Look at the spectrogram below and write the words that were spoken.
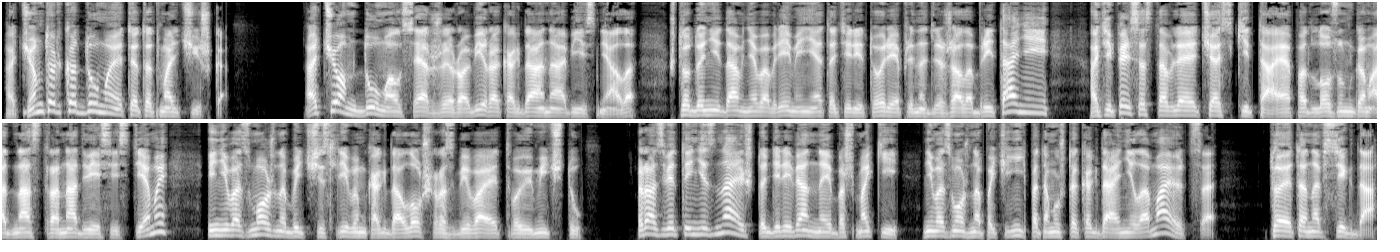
О чем только думает этот мальчишка? О чем думал Сержи Ровира, когда она объясняла, что до недавнего времени эта территория принадлежала Британии, а теперь составляет часть Китая под лозунгом «Одна страна, две системы» и невозможно быть счастливым, когда ложь разбивает твою мечту. Разве ты не знаешь, что деревянные башмаки невозможно починить, потому что когда они ломаются, то это навсегда?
